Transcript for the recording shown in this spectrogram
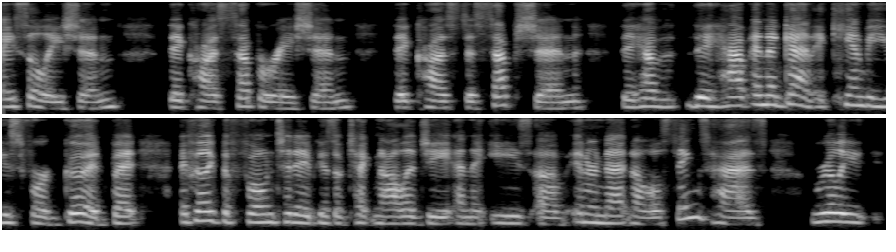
isolation they cause separation they cause deception they have they have and again it can be used for good but i feel like the phone today because of technology and the ease of internet and all those things has really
